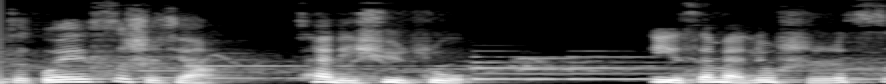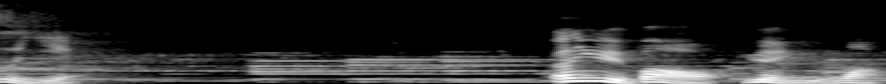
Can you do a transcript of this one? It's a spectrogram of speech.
子规》四十讲，蔡礼旭著，第三百六十四页。恩欲报，怨欲忘。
